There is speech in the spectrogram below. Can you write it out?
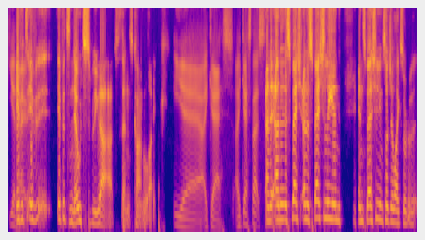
you know, If it's if it- if it's noticeably bad, then it's kind of like yeah, I guess. I guess that's and the- and especially and especially in especially in such a like sort of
